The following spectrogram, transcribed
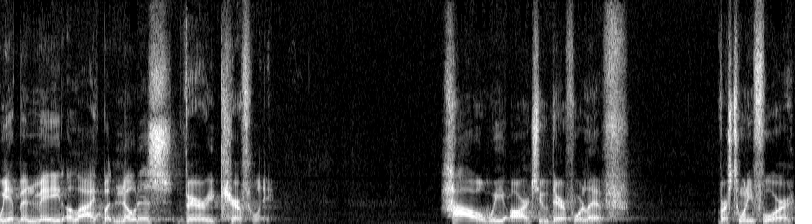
we have been made alive. But notice very carefully how we are to therefore live. Verse 24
